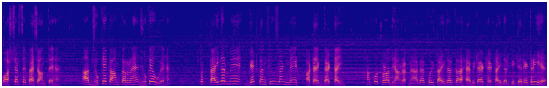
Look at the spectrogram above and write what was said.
पॉस्चर से पहचानते हैं। आप झुके काम कर रहे हैं, झुके हुए हैं तो टाइगर में get confuse and may attack that time हमको थोड़ा ध्यान रखना है, अगर कोई टाइगर का हैबिटेट है, टाइगर की टेरिटरी है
